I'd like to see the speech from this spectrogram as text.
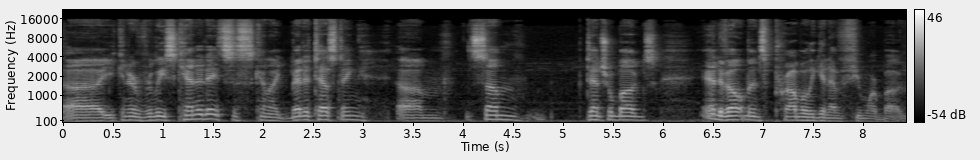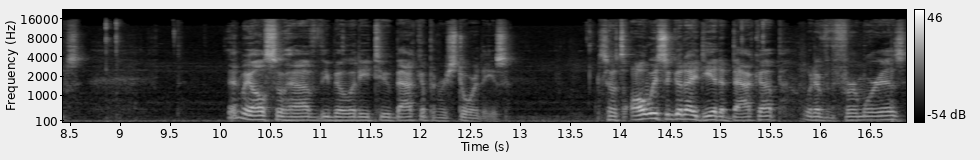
Uh, you can have release candidates. This is kind of like beta testing. Um, some potential bugs, and development's probably going to have a few more bugs. Then we also have the ability to back up and restore these. So it's always a good idea to back up whatever the firmware is,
